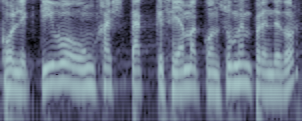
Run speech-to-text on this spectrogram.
colectivo, un hashtag que se llama Consume Emprendedor,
